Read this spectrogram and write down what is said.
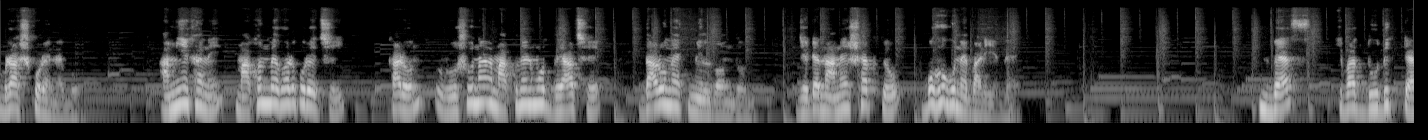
ব্রাশ করে নেব। আমি এখানে মাখন ব্যবহার করেছি কারণ রসুন আর মাখনের মধ্যে আছে দারুণ এক মেলবন্ধন, যেটা নানের স্বাদকেও বহুগুণে বাড়িয়ে দেয়। ব্যাস, এবার দুদিকটা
